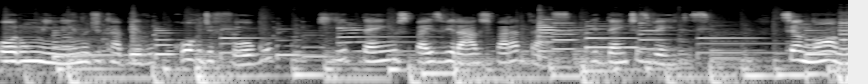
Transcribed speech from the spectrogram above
por um menino de cabelo cor de fogo que tem os pés virados para trás e dentes verdes. Seu nome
